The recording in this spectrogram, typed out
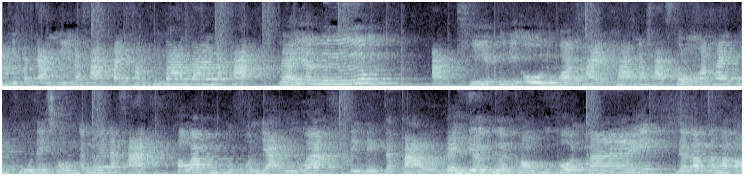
ำกิจกรรมนี้นะคะ ไปทำที่บ้านได้นะคะ แล้วอย่าลืมอัดคลิปวิดีโอหรือว่าถ่ายภาพนะคะ ส่งมาให้คุณครูได้ชมกันด้วยนะคะ เพราะว่าคุณครูฝนอยากรู้ว่าเด็กๆจะเป่าได้เยอะเหมือนของครูฝนไหมเดี๋ยวเราจะมารอ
